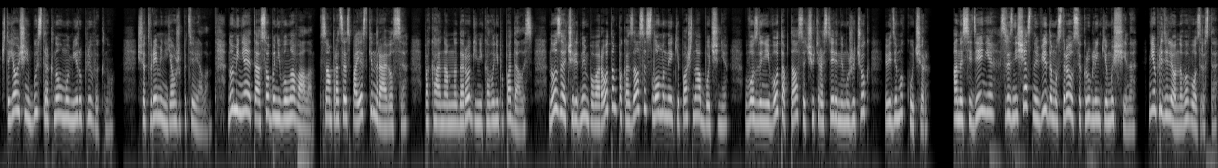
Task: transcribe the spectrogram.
что я очень быстро к новому миру привыкну. Счет времени я уже потеряла. Но меня это особо не волновало. Сам процесс поездки нравился, пока нам на дороге никого не попадалось. Но за очередным поворотом показался сломанный экипаж на обочине. Возле него топтался чуть растерянный мужичок, видимо, кучер. А на сиденье с разнесчастным видом устроился кругленький мужчина неопределенного возраста.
